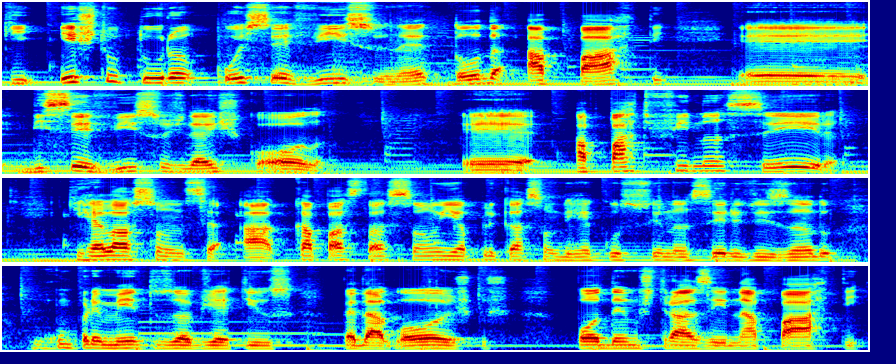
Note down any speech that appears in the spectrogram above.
que estrutura os serviços, né? Toda a parte é, de serviços da escola é, a parte financeira, que relaciona-se à capacitação e aplicação de recursos financeiros visando o cumprimento dos objetivos pedagógicos. Podemos trazer na parte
